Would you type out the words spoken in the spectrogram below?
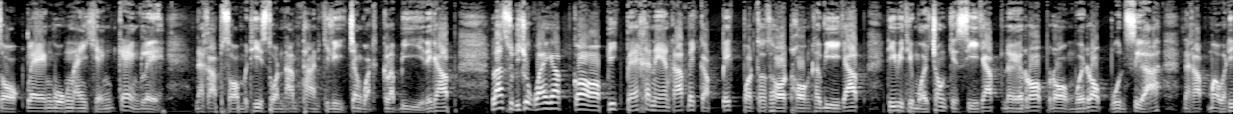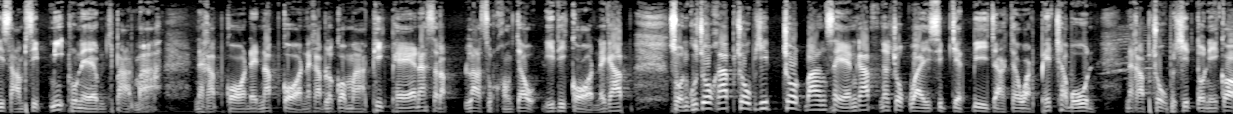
ศอกแรงวงในแข็งแกร่งเลยนะครับซ้อมไปที่สวนน้ำทานคีรีจังหวัดกระบี่นะครับล่าสุดที่ชกไว้ครับก็พลิกแพ้คะแนนครับให้กับเป็กปตททองทวีครับที่วิธีมวยช่องเกตสีครับในรอบรองมวยรอบปูนเสือนะครับเมื่อวันที่ 30 มิถุนายนที่ผ่านมานะครับก็ได้นับก่อนนะครับแล้วก็มาพลิกแพ้นะสำหรับล่าสุดของเจ้านิติกรนะครับส่วนคู่โชคครับโชคพิชิตโชตบางแสนครับนักชกวัย 17 ปีจากจังหวัดเพชรบูรณ์นะครับโชคพิชิตตัวนี้ก็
